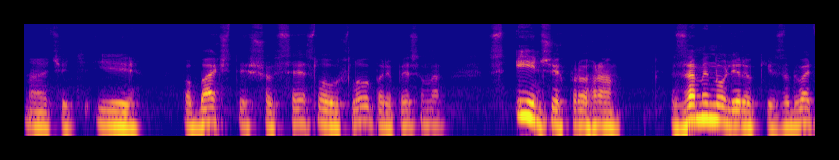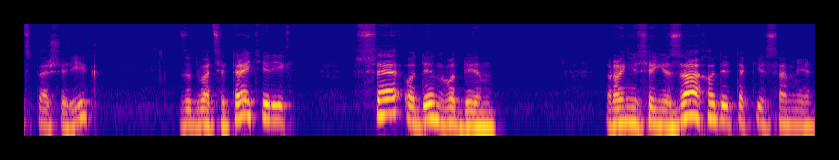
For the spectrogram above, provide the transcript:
Значить, і побачите, що все слово в слово переписано з інших програм за минулі роки, за 21 рік, за 23 рік, все один в один. Організаційні заходи такі самі.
